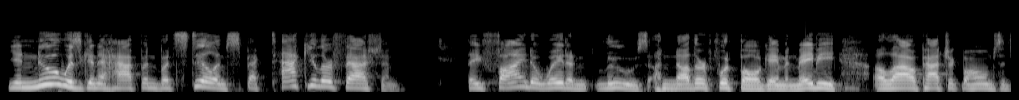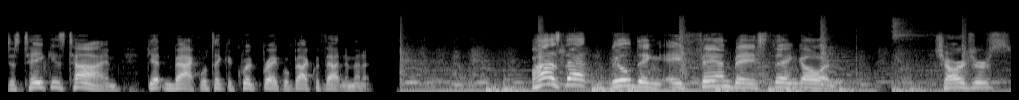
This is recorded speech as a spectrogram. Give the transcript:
You knew it was going to happen, but still, in spectacular fashion, they find a way to lose another football game and maybe allow Patrick Mahomes to just take his time getting back. We'll take a quick break. We're back with that in a minute. How's that building a fan base thing going? Chargers,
